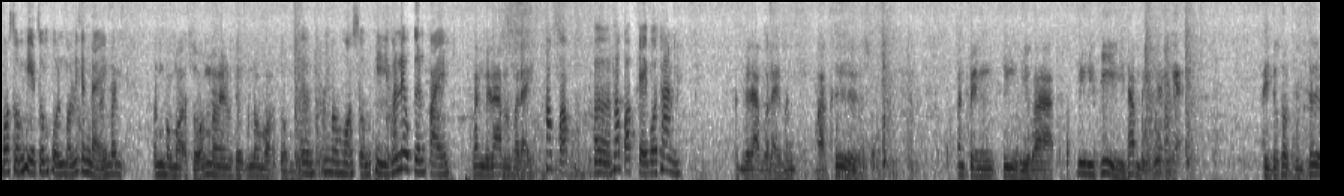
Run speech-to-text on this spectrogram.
บ่สมเหตุสมผลบ่หรือจังไดมันมัน มันบ่เหมาะสมมันไม่รู้สึกมันบ่เหมาะสม เออมันบ่เหมาะสมทีมันเร็วเกินไปมันเวลามันบ่ได้เฮาปรับเออเฮาปรับใจบ่ทันมันเวลาบ่ได้มันมาคือ มันเป็นสิ่งที่ว่ามีวิธีที่ทำแบบเยอะแยะไอ้ตัวโทษคุณซื้อ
